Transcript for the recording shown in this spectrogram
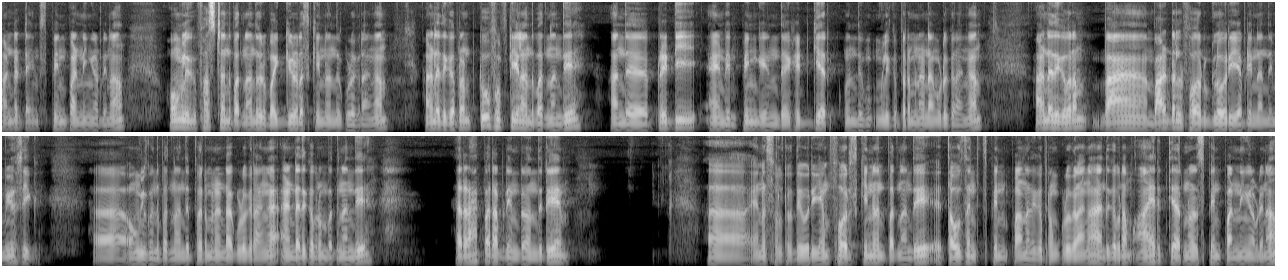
ஹண்ட்ரட் டைம் ஸ்பின் பண்ணீங்க அப்படின்னா உங்களுக்கு ஃபஸ்ட் வந்து பார்த்தீங்கன்னா வந்து ஒரு பக்கியோட ஸ்கின் வந்து கொடுக்குறாங்க. அண்ட் அதுக்கப்புறம் டூ ஃபிஃப்டியில் வந்து பார்த்தீங்கன்னா வந்து அந்த ப்ரிட்டி அண்ட் இன் பிங்க் இந்த ஹெட் கியர் வந்து உங்களுக்கு பெர்மனெண்ட்டாக கொடுக்குறாங்க. அண்ட் அதுக்கப்புறம் பே பேட்டல் ஃபார் க்ளோரி அப்படின்னு அந்த மியூசிக் உங்களுக்கு வந்து பார்த்தீங்கன்னா வந்து பெர்மனெண்ட்டாக கொடுக்குறாங்க. அண்ட் அதுக்கப்புறம் பார்த்தீங்கன்னா வந்து ரேப்பர் அப்படின்ற வந்துட்டு என்ன சொல்கிறது ஒரு எம் ஃபோர் ஸ்கின் வந்து பார்த்தீங்கன்னா வந்து தௌசண்ட் ஸ்பின் பண்ணதுக்கப்புறம் கொடுக்குறாங்க. அதுக்கப்புறம் ஆயிரத்தி இரநூறு ஸ்பின் பண்ணிங்க அப்படின்னா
